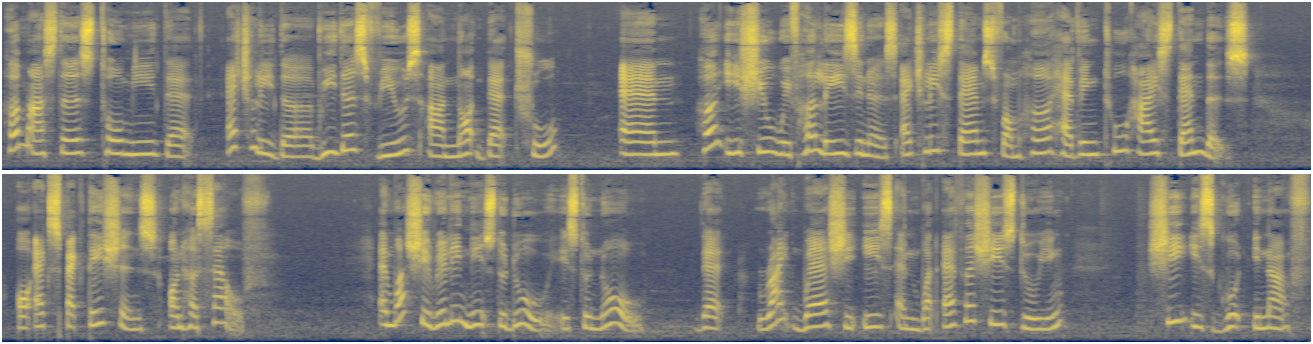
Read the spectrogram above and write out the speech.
her masters told me that actually the reader's views are not that true, and her issue with her laziness actually stems from her having too high standards or expectations on herself. And what she really needs to do is to know that right where she is and whatever she's doing, she is good enough.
